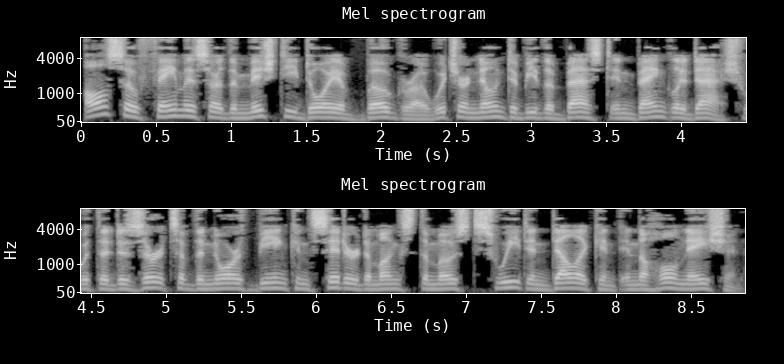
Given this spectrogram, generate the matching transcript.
Also famous are the mishti doi of Bogra which are known to be the best in Bangladesh with the desserts of the north being considered amongst the most sweet and delicate in the whole nation.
